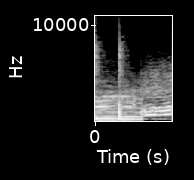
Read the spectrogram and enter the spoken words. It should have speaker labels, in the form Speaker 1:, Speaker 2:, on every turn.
Speaker 1: Oh.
